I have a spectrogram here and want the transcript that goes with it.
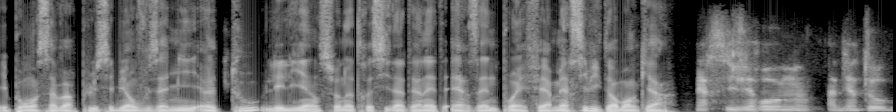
Et pour en savoir plus, eh bien, on vous a mis tous les liens sur notre site internet erzen.fr. Merci, Victor Brancard. Merci Jérôme, à bientôt.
